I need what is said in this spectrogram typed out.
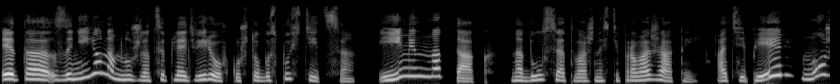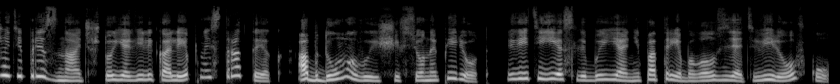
«Это за нее нам нужно цеплять веревку, чтобы спуститься?» «Именно так», — надулся от важности провожатый. «А теперь можете признать, что я великолепный стратег, обдумывающий все наперед. Ведь если бы я не потребовал взять веревку,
